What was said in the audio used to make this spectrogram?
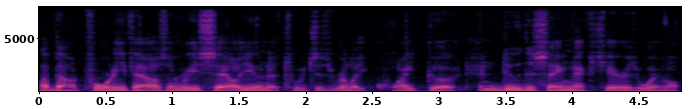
about 40,000 resale units, which is really quite good, and do the same next year as well.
